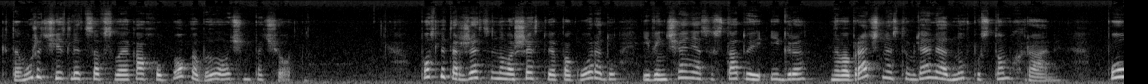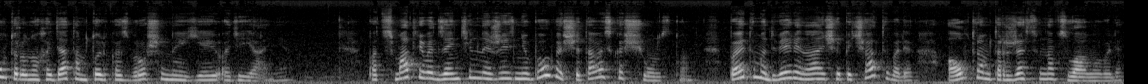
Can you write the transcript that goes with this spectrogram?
к тому же числиться в свояках у Бога было очень почетно. После торжественного шествия по городу и венчания со статуей Игры новобрачные оставляли одну в пустом храме, поутру находя там только сброшенные ею одеяния. Подсматривать за интимной жизнью Бога считалось кощунством, поэтому двери на ночь опечатывали, а утром торжественно взламывали,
